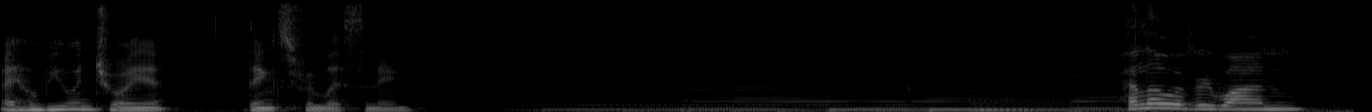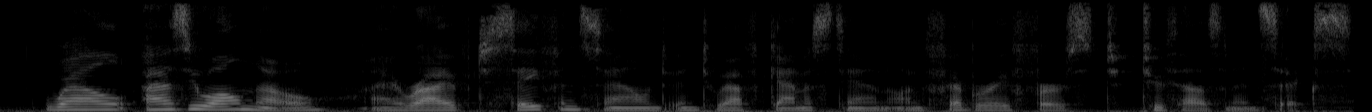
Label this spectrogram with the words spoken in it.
I hope you enjoy it Thanks for listening. Hello, everyone. Well, as you all know, I arrived safe and sound into Afghanistan on February 1st, 2006.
